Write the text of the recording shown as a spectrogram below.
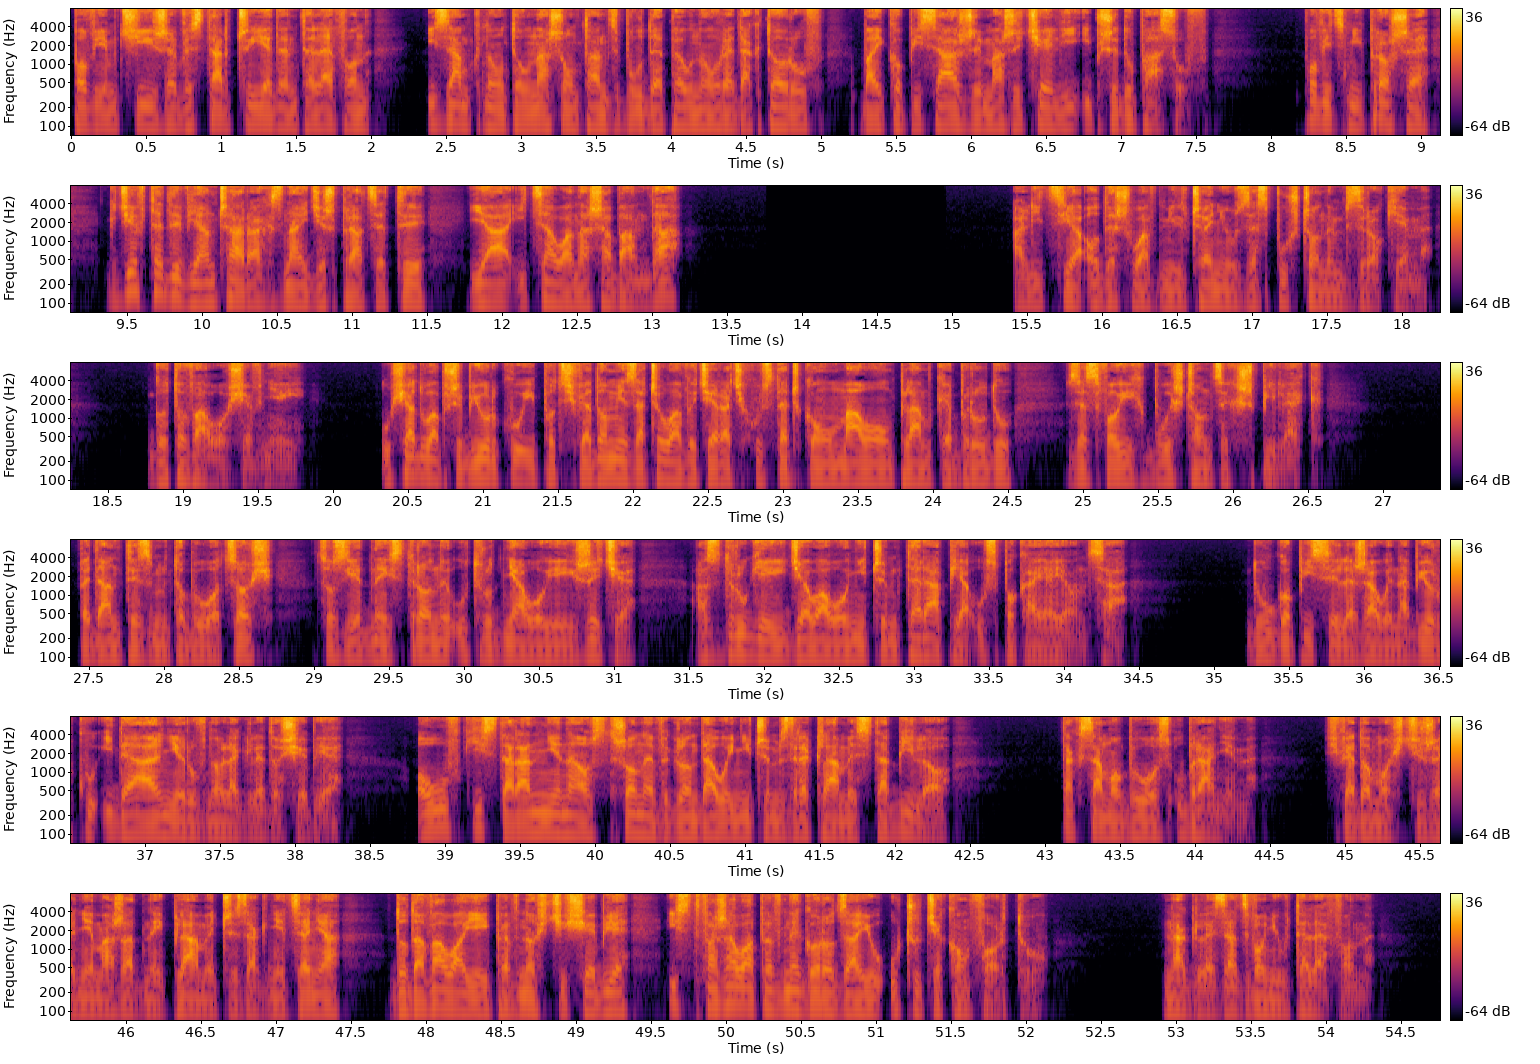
Powiem ci, że wystarczy jeden telefon i zamkną tą naszą tancbudę pełną redaktorów, bajkopisarzy, marzycieli i przydupasów. Powiedz mi proszę, gdzie wtedy w Janczarach znajdziesz pracę ty, ja i cała nasza banda? Alicja odeszła w milczeniu ze spuszczonym wzrokiem. Gotowało się w niej. Usiadła przy biurku i podświadomie zaczęła wycierać chusteczką małą plamkę brudu ze swoich błyszczących szpilek. Pedantyzm to było coś, co z jednej strony utrudniało jej życie, a z drugiej działało niczym terapia uspokajająca. Długopisy leżały na biurku idealnie równolegle do siebie. Ołówki starannie naostrzone wyglądały niczym z reklamy Stabilo. Tak samo było z ubraniem. Świadomość, że nie ma żadnej plamy czy zagniecenia, dodawała jej pewności siebie i stwarzała pewnego rodzaju uczucie komfortu. Nagle zadzwonił telefon.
